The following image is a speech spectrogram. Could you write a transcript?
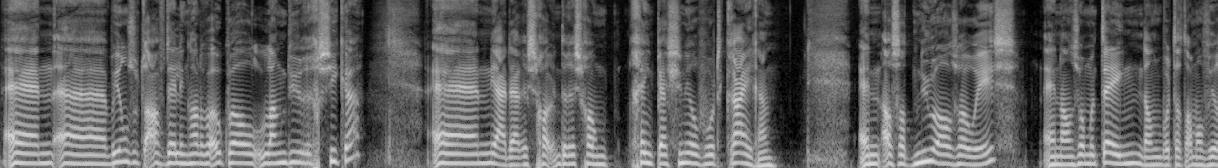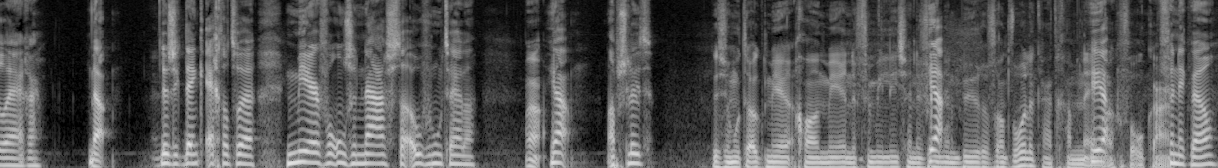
En eh, bij ons op de afdeling hadden we ook wel langdurig zieken. En ja, daar is, gewoon- er is gewoon geen personeel voor te krijgen. En als dat nu al zo is, en dan zometeen, dan wordt dat allemaal veel erger. Nou, dus ik denk echt dat we meer voor onze naasten over moeten hebben. Ja. Ja, absoluut. Dus we moeten ook meer, gewoon meer in de families en de vrienden en buren verantwoordelijkheid gaan nemen Ja. voor elkaar. Vind ik wel.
